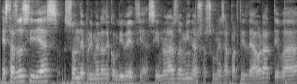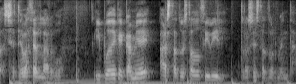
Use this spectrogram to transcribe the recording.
Estas dos ideas son de primero de convivencia. Si no las dominas o asumes a partir de ahora, te va, se te va a hacer largo. Y puede que cambie hasta tu estado civil tras esta tormenta.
